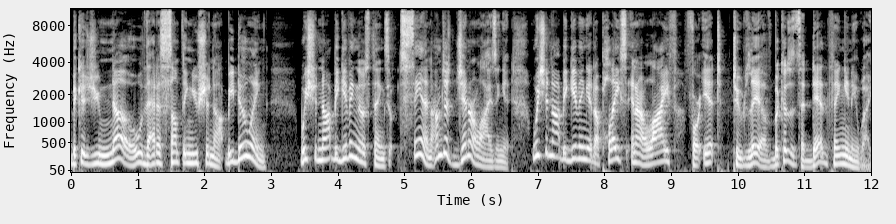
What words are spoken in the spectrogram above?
because you know that is something you should not be doing. We should not be giving those things sin. I'm just generalizing it. We should not be giving it a place in our life for it to live because it's a dead thing anyway.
